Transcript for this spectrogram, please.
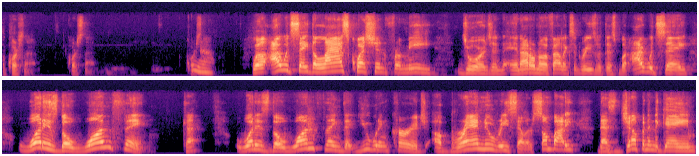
Of course not. Of course not. Of course not. Well, I would say the last question from me, George, and, and I don't know if Alex agrees with this, but I would say, what is the one thing, okay? What is the one thing that you would encourage a brand new reseller, somebody that's jumping in the game,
